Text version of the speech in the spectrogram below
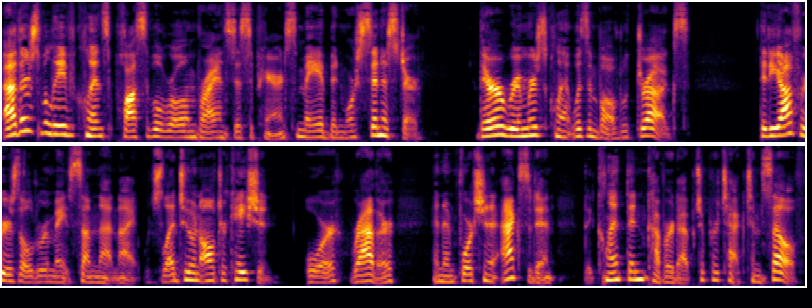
Others believe Clint's possible role in Brian's disappearance may have been more sinister. There are rumors Clint was involved with drugs. Did he offer his old roommate some that night, which led to an altercation, or rather, an unfortunate accident that Clint then covered up to protect himself?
